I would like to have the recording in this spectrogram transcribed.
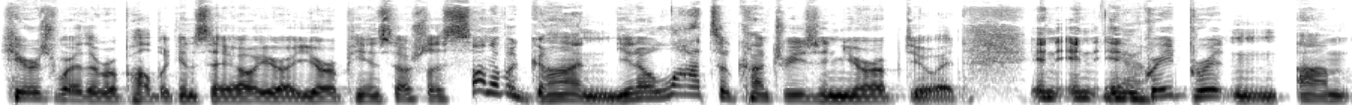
here's where the Republicans say, "Oh, you're a European socialist, son of a gun." You know, lots of countries in Europe do it. In in, yeah. in Great Britain, um,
